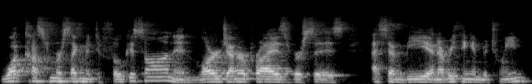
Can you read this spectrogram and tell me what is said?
what customer segment to focus on and large enterprise versus smb and everything in between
